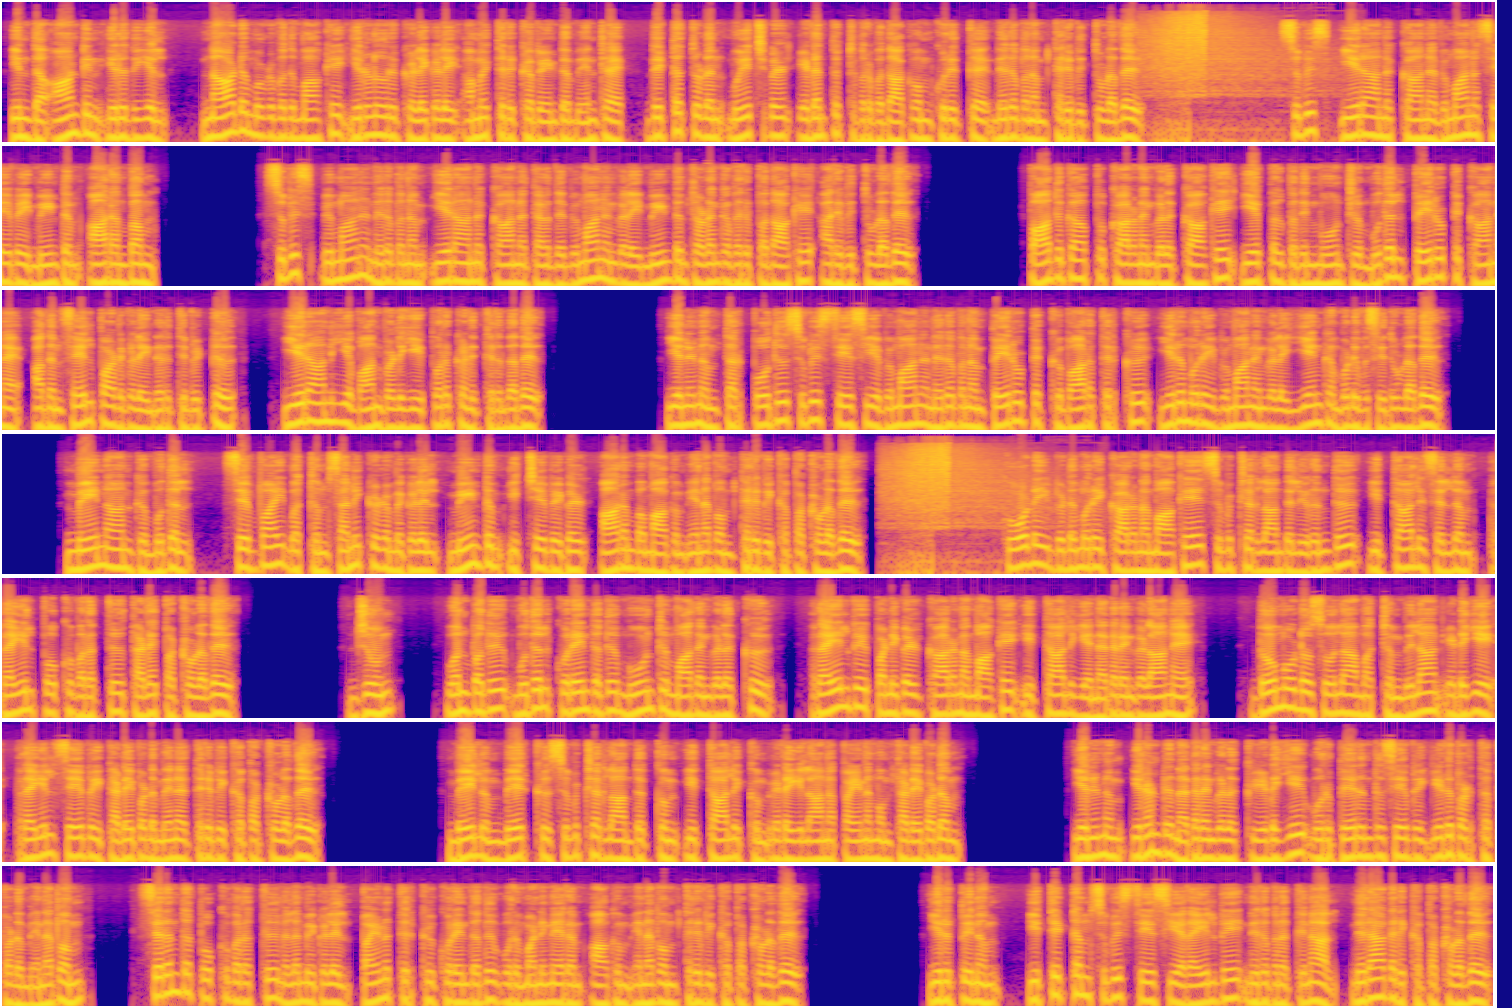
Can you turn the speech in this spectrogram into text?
இந்த ஆண்டின் இறுதியில் நாடு முழுவதுமாக இருநூறு கிளைகளை அமைத்திருக்க வேண்டும் என்ற திட்டத்துடன் முயற்சிகள் இடம்பெற்று வருவதாகவும் குறித்த நிறுவனம் தெரிவித்துள்ளது. சுவிஸ் ஈரானுக்கான விமான சேவை மீண்டும் ஆரம்பம். சுவிஸ் விமான நிறுவனம் ஈரானுக்கான தனது விமானங்களை மீண்டும் தொடங்கவிருப்பதாக அறிவித்துள்ளது. பாதுகாப்பு காரணங்களுக்காக ஏப்ரல் பதிமூன்று முதல் பெய்ரூட்டுக்கான அதன் செயல்பாடுகளை நிறுத்திவிட்டு ஈரானிய வான்வழியை புறக்கணித்திருந்தது. எனினும் தற்போது சுவிஸ் தேசிய விமான நிறுவனம் பெய்ரூட்டுக்கு வாரத்திற்கு இருமுறை விமானங்களை இயங்க முடிவு செய்துள்ளது. மே நான்கு முதல் செவ்வாய் மற்றும் சனிக்கிழமைகளில் மீண்டும் இச்சேவைகள் ஆரம்பமாகும் எனவும் தெரிவிக்கப்பட்டுள்ளது. கோடை விடுமுறை காரணமாக சுவிட்சர்லாந்தில் இருந்து இத்தாலி செல்லும் ரயில் போக்குவரத்து தடைப்பட்டுள்ளது. ஜூன் ஒன்பது முதல் குறைந்தது மூன்று மாதங்களுக்கு ரயில்வே பணிகள் காரணமாக இத்தாலிய நகரங்களான டோமோடோசோலா மற்றும் மிலான் இடையே ரயில் சேவை தடைபடும் என தெரிவிக்கப்பட்டுள்ளது. மேலும் மேற்கு சுவிட்சர்லாந்துக்கும் இத்தாலிக்கும் இடையிலான பயணமும் தடைபடும். எனினும் இரண்டு நகரங்களுக்கு இடையே ஒரு பேருந்து சேவை ஈடுபடுத்தப்படும் எனவும் சிறந்த போக்குவரத்து நிலைமைகளில் பயணத்திற்கு குறைந்தது ஒரு மணி நேரம் ஆகும் எனவும் தெரிவிக்கப்பட்டுள்ளது. இருப்பினும் இத்திட்டம் சுவிஸ் தேசிய ரயில்வே நிறுவனத்தினால் நிராகரிக்கப்பட்டுள்ளது.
